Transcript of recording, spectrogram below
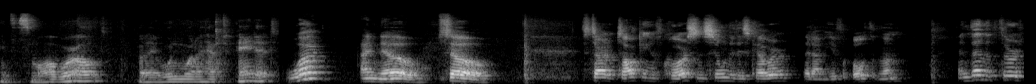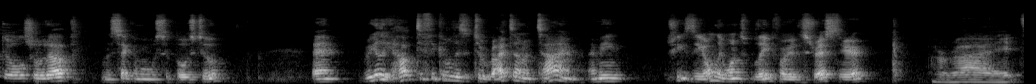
It's a small world, but I wouldn't want to have to paint it. What? I know. So, started talking, of course, and soon they discover that I'm here for both of them. And then the third girl showed up, and the second one was supposed to. And really, how difficult is it to write down a time? I mean, she's the only one to blame for your distress here. Right.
